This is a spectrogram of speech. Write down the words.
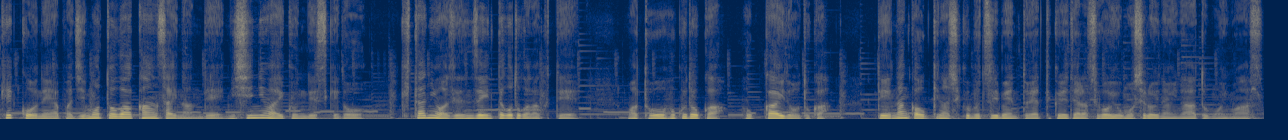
結構ねやっぱ地元が関西なんで西には行くんですけど北には全然行ったことがなくてまあ東北とか北海道とかでなんか大きな植物イベントやってくれたらすごい面白いのになと思います。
